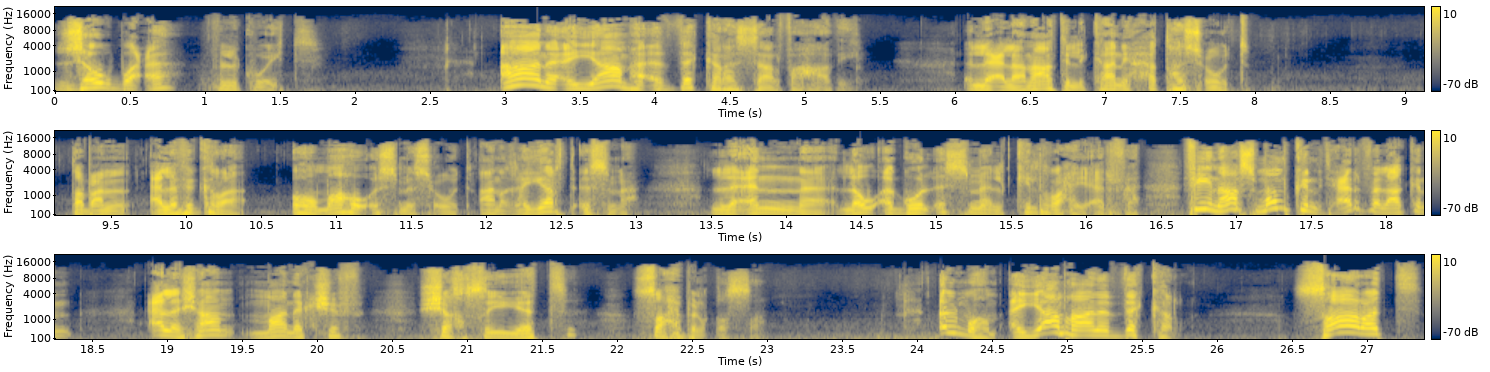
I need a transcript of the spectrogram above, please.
زوبعة في الكويت. أنا أيامها أتذكر هالسالفة هذه. الإعلانات اللي كان يحطها سعود. طبعا على فكرة هو ما هو اسمه سعود. أنا غيرت اسمه لأن لو أقول اسمه الكل راح يعرفه. في ناس ممكن تعرفه لكن علشان ما نكشف شخصية صاحب القصة. المهم ايامها أنا أتذكر صارت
